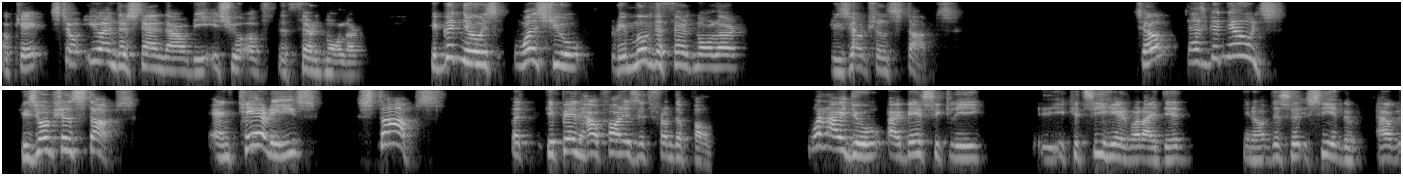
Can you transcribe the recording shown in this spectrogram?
Okay, so you understand now the issue of the third molar. The good news, once you remove the third molar, resorption stops. So that's good news. Resorption stops and caries stops, but depend how far is it from the pulp. What I do, I basically, you could see here what I did. You know, this see the how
